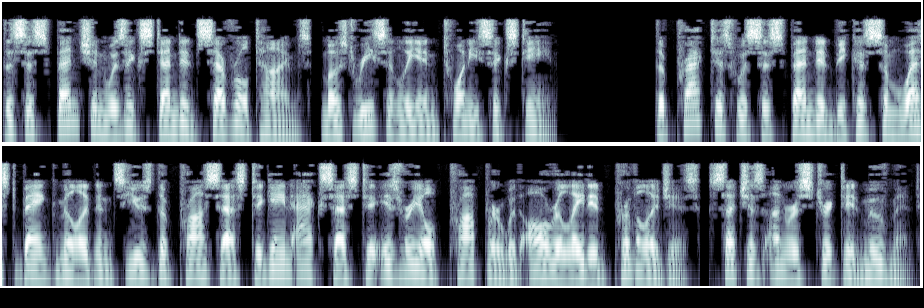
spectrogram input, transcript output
The suspension was extended several times, most recently in 2016. The practice was suspended because some West Bank militants used the process to gain access to Israel proper with all related privileges, such as unrestricted movement.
